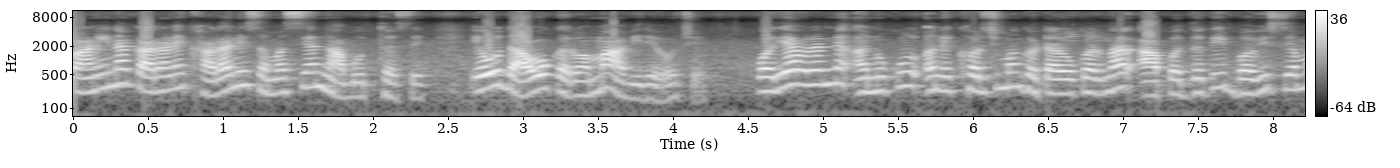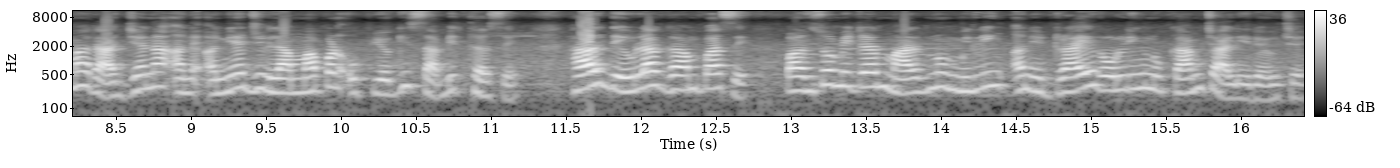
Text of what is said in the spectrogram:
પાણીના કારણે ખાડાની સમસ્યા નાબૂદ થશે, એવો દાવો કરવામાં આવી રહ્યો છે. પર્યાવરણને અનુકૂળ અને ખર્ચમાં ઘટાડો કરનાર આ પદ્ધતિ ભવિષ્યમાં રાજ્યના અને અન્ય જિલ્લામાં પણ ઉપયોગી સાબિત થશે. હાલ દેવલા ગામ પાસે પાંચસો મીટર માર્ગનું મિલિંગ અને ડ્રાય રોલિંગનું કામ ચાલી રહ્યું છે.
